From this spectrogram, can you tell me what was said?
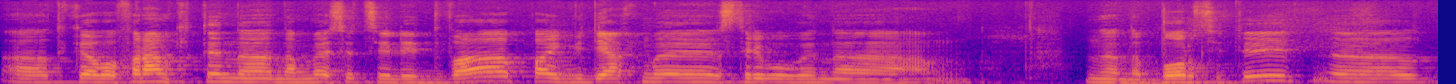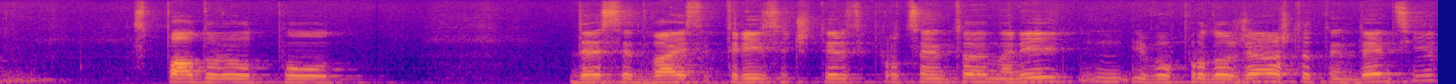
а, така, в рамките на, на месец или два пак видяхме стрибове на, на, на борсите, а, спадове от по 10, 20, 30, 40%, нали, и в продължаваща тенденция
